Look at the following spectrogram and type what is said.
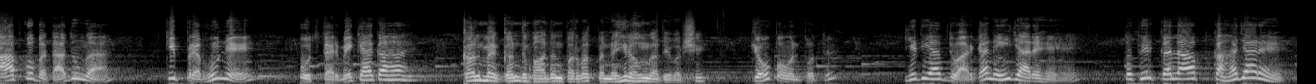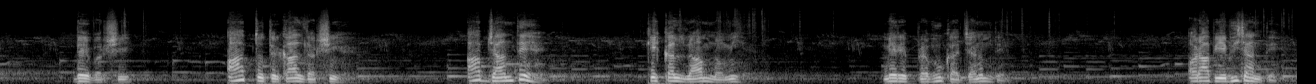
आपको बता दूँगा कि प्रभु ने उत्तर में क्या कहा है। कल मैं गंधमादन पर्वत पर नहीं रहूँगा देवर्षि। क्यों पवन पुत्र? यदि आप द्वारका नहीं जा रहे हैं तो फिर कल आप कहाँ जा रहे हैं? देवर्षि आप तो त्रिकालदर्शी हैं। आप जानते हैं कि कल रामनवमी है। मेरे प्रभु का जन्मदिन। और आप ये भी जानते हैं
